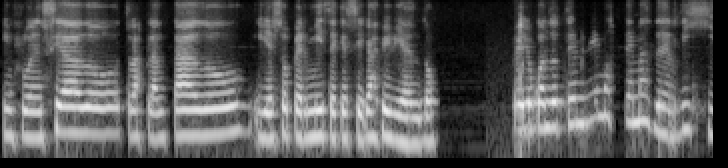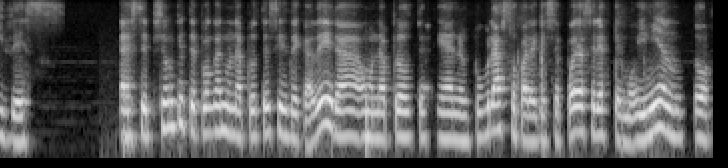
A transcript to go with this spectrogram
influenciado, trasplantado y eso permite que sigas viviendo. Pero cuando tenemos temas de rigidez, a excepción que te pongan una prótesis de cadera o una prótesis en tu brazo para que se pueda hacer este movimiento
